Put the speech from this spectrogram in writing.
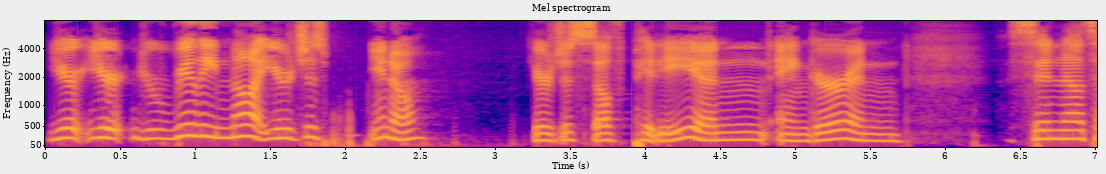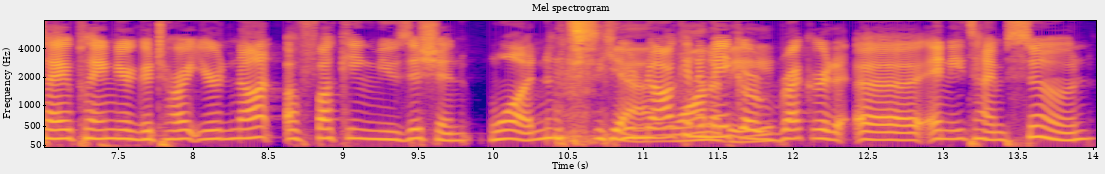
You're you're you're really not. You're just you know, you're just self pity and anger and sitting outside playing your guitar. You're not a fucking musician. One, Yeah, you're not going to make a record uh, anytime soon.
